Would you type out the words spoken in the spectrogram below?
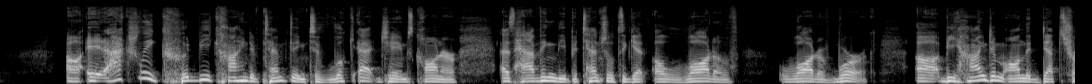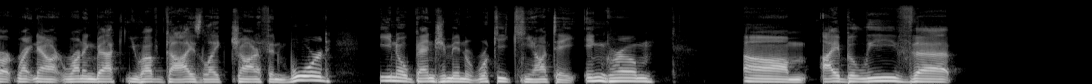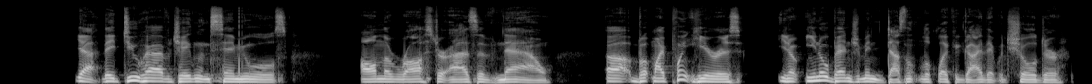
uh, it actually could be kind of tempting to look at James Conner as having the potential to get a lot of lot of work. Uh, behind him on the depth chart right now at running back, you have guys like Jonathan Ward, Eno Benjamin, rookie Keaontay Ingram. Um, I believe that, yeah, they do have Jaylen Samuels on the roster as of now. Uh, but my point here is you know, Eno Benjamin doesn't look like a guy that would shoulder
